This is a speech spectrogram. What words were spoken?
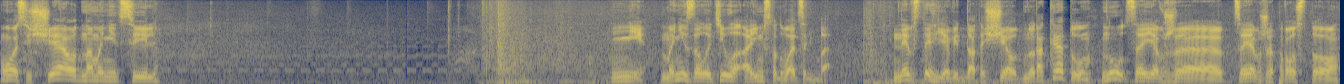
Ось іще одна мені ціль. Ні, мені залетіла АІМ 120Б. Не встиг я віддати ще одну ракету. Ну, це я вже. це я вже просто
